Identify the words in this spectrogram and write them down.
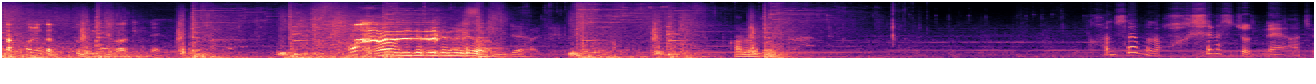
딱 보니까 또 미드각인데? 어 미드 미드 미드 상대하지. 가는 중 컨셉은 확실해서 좋네 아주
